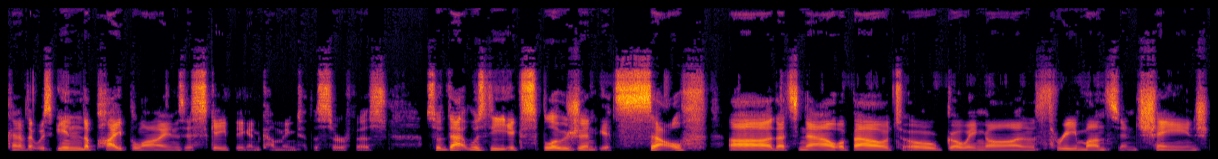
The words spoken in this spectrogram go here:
kind of that was in the pipelines escaping and coming to the surface. So that was the explosion itself. Uh, that's now about, oh, going on three months and change.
